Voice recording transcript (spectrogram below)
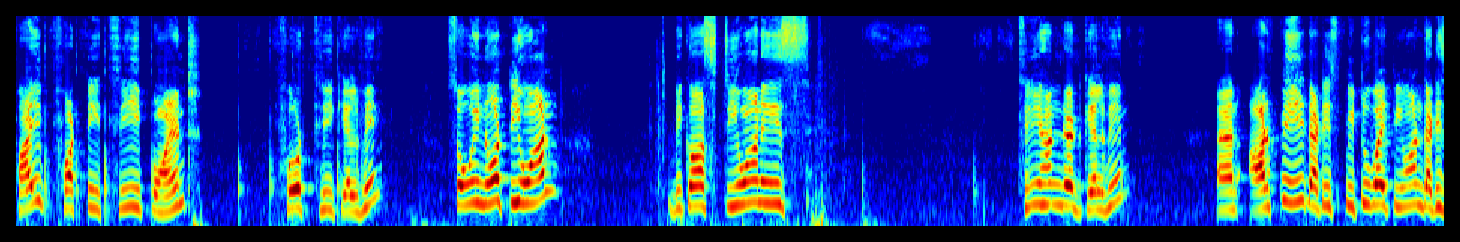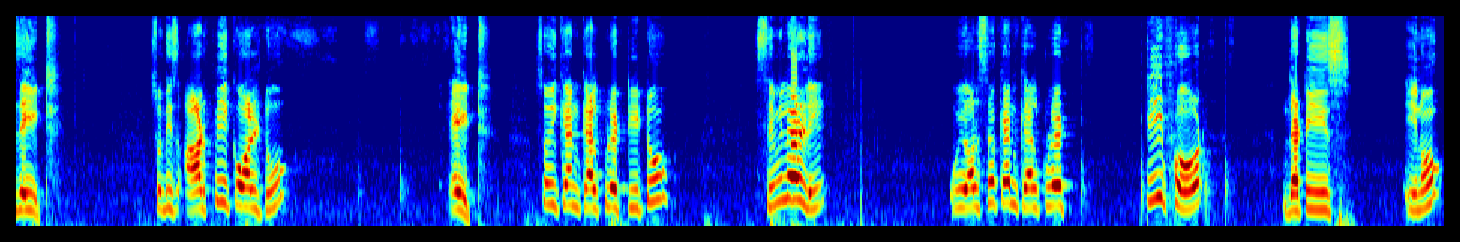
543.43 Kelvin. So, we know T 1 because T 1 is 300 Kelvin and R p that is P 2 by P 1 that is 8. So, this R p equal to 8. So, we can calculate T 2. Similarly, we also can calculate T 4 that is you know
